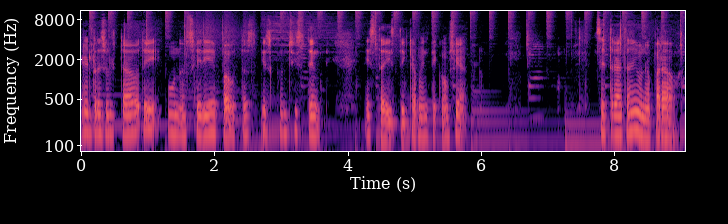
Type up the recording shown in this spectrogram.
El resultado de una serie de pautas es consistente, estadísticamente confiable. Se trata de una paradoja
